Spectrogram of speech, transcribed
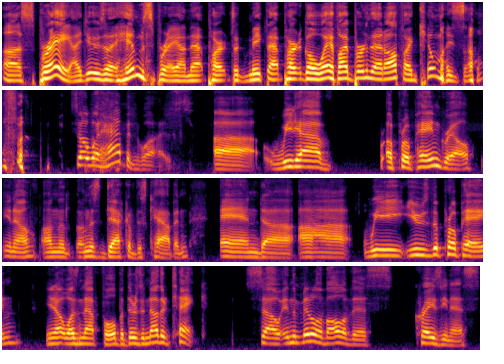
uh spray. I use a him spray on that part to make that part go away. If I burn that off, I'd kill myself. So what happened was, uh, we have a propane grill, you know, on the on this deck of this cabin, and uh, uh, we use the propane. You know, it wasn't that full, but there's another tank. So in the middle of all of this craziness,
